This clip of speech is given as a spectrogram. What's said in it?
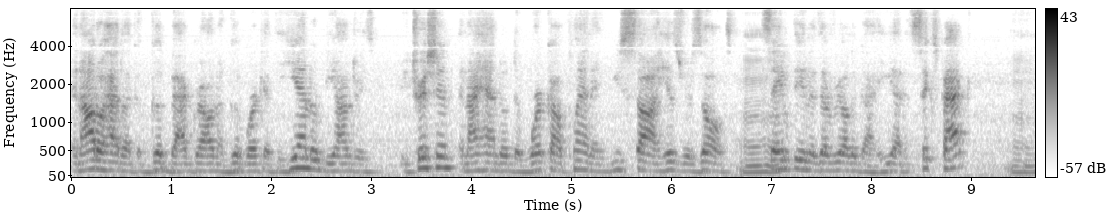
And Otto had like a good background, a good work ethic. He handled DeAndre's nutrition, and I handled the workout plan. And you saw his results. Mm-hmm. Same thing as every other guy. He had a six pack. Mm-hmm.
